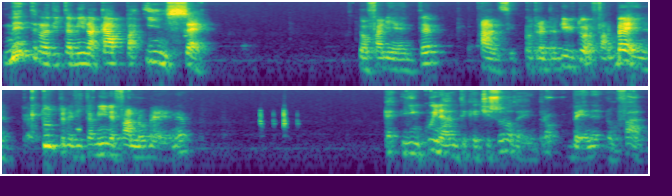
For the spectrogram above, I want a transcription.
mentre la vitamina K in sé non fa niente, anzi potrebbe addirittura far bene, perché tutte le vitamine fanno bene, gli inquinanti che ci sono dentro bene non fanno,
